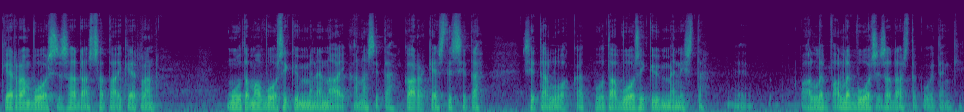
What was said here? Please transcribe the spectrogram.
kerran vuosisadassa tai kerran muutaman vuosikymmenen aikana sitä, karkeasti sitä, sitä luokkaa. Että puhutaan vuosikymmenistä, alle, alle vuosisadasta kuitenkin.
